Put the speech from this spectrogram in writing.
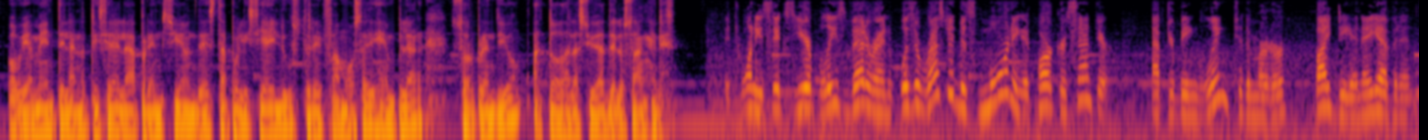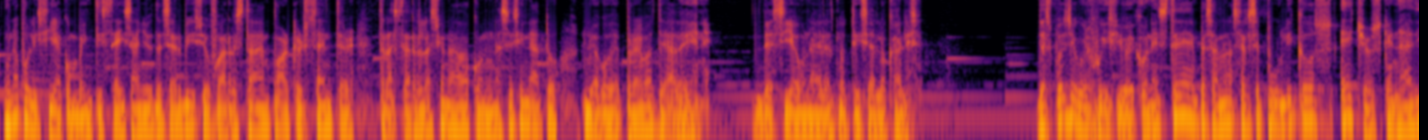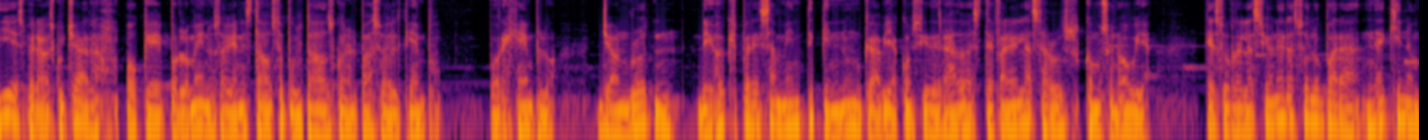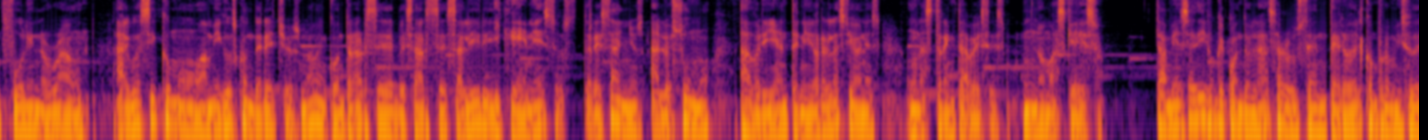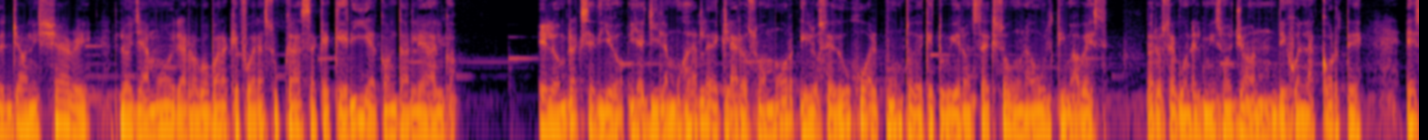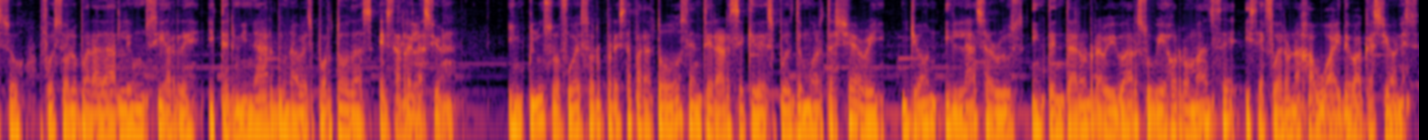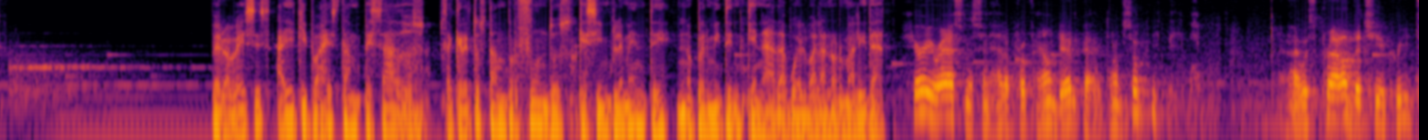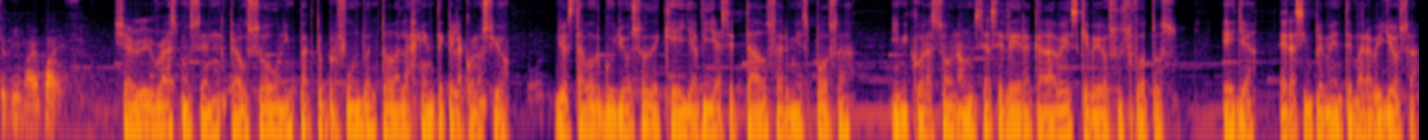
Obviamente la noticia de la aprehensión de esta policía ilustre, famosa y ejemplar sorprendió a toda la ciudad de Los Ángeles. The 26-year police veteran was arrested this morning at Parker Center after being linked to the murder by DNA evidence. Una policía con 26 años de servicio fue arrestada en Parker Center tras ser relacionada con un asesinato luego de pruebas de ADN, decía una de las noticias locales. Después llegó el juicio y con este empezaron a hacerse públicos hechos que nadie esperaba escuchar o que por lo menos habían estado sepultados con el paso del tiempo. Por ejemplo, John Rutten dijo expresamente que nunca había considerado a Stephanie Lazarus como su novia, que su relación era solo para necking and fooling around, algo así como amigos con derechos, ¿no? Encontrarse, besarse, salir y que en esos tres años, a lo sumo, habrían tenido relaciones unas 30 veces, no más que eso. También se dijo que cuando Lazarus se enteró del compromiso de John y Sherry, lo llamó y le rogó para que fuera a su casa, que quería contarle algo. El hombre accedió y allí la mujer le declaró su amor y lo sedujo al punto de que tuvieron sexo una última vez. Pero según el mismo John dijo en la corte, eso fue solo para darle un cierre y terminar de una vez por todas esa relación. Incluso fue sorpresa para todos enterarse que después de muerta Sherry, John y Lazarus intentaron reavivar su viejo romance y se fueron a Hawái de vacaciones. Pero a veces hay equipajes tan pesados, secretos tan profundos que simplemente no permiten que nada vuelva a la normalidad. Sherry Rasmussen had a profound impact on so many people, and I was proud that she agreed to be my wife. Sherry Rasmussen causó un impacto profundo en toda la gente que la conoció. Yo estaba orgulloso de que ella había aceptado ser mi esposa y mi corazón aún se acelera cada vez que veo sus fotos. Ella era simplemente maravillosa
